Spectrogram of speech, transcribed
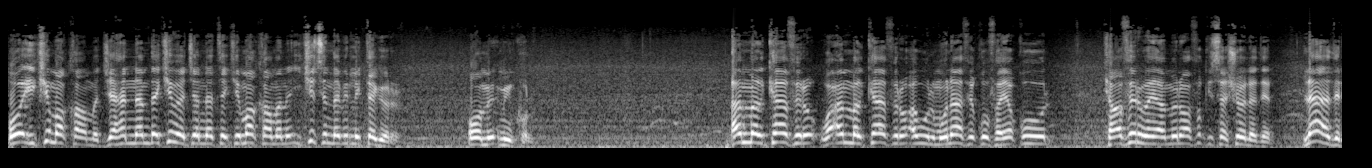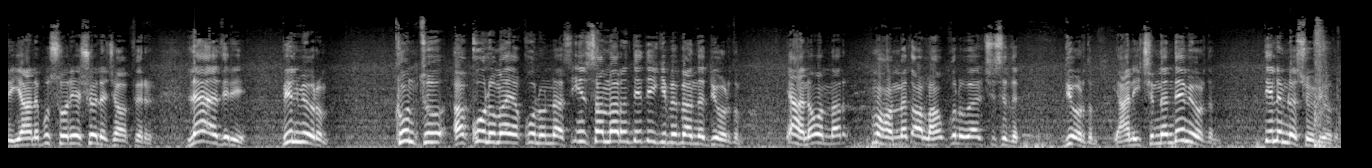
O iki makamı cehennemdeki ve cennetteki makamını ikisini de birlikte görür. O mümin kul. Emmel kafiru ve emmel kafiru evul munafiku feyekul Kafir veya münafık ise şöyledir. La edri yani bu soruya şöyle cevap verir. La edri bilmiyorum. Kuntu akulu ma yekulun nas. İnsanların dediği gibi ben de diyordum. Yani onlar Muhammed Allah'ın kulu ve elçisidir diyordum. Yani içimden demiyordum. Dilimle söylüyordum.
